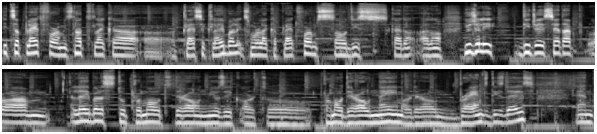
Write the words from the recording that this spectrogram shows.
it's a platform. It's not like a, a classic label. It's more like a platform. So this kind of i don't know. Usually djs set up um, labels to promote their own music or to promote their own name or their own brand these days. And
